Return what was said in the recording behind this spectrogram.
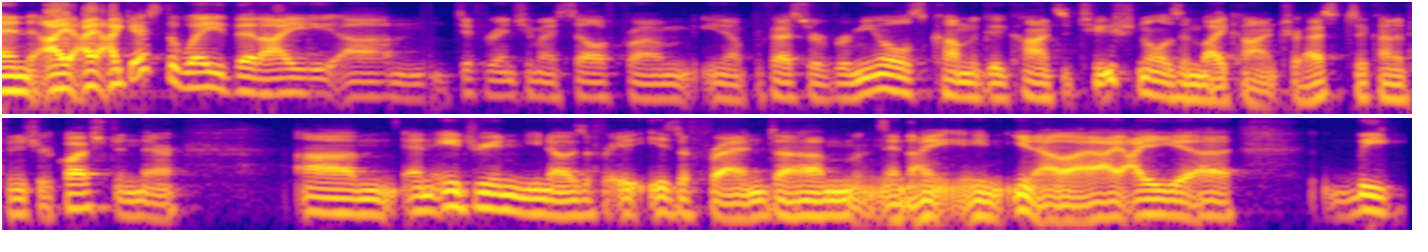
and I, I, guess the way that I um, differentiate myself from, you know, Professor Vermeule's common good constitutionalism, by contrast, to kind of finish your question there. Um, and Adrian, you know, is a, is a friend, um, and I, you know, I, I uh, we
